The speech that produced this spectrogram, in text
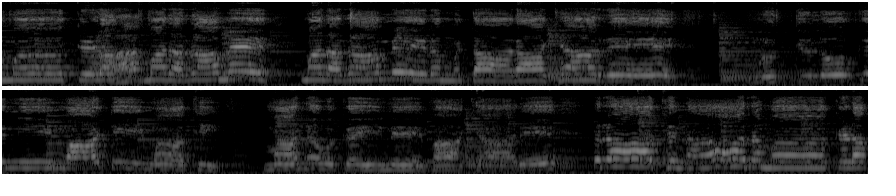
મકડા મારા રામે મારા રામે રમતા રાખ્યા રે. મૃત્યુલોકની માટીમાંથી માનવ કહીને ભાગ્યા રે. રાખનાર માકડા.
